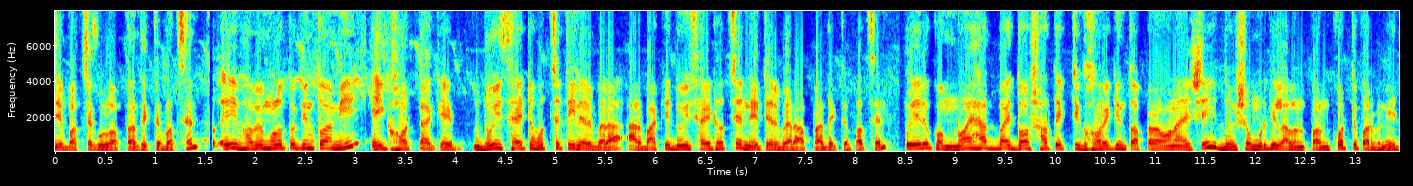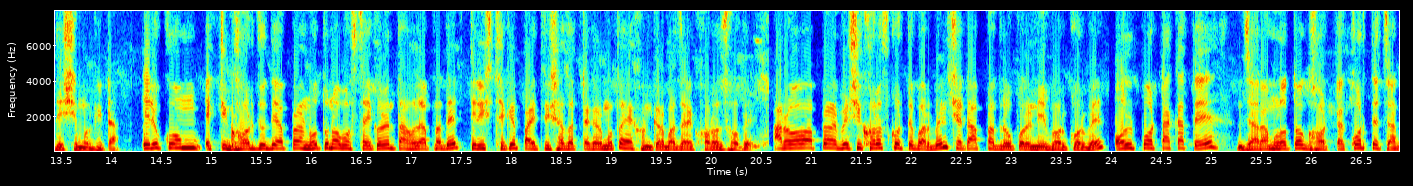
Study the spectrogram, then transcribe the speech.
যে বাচ্চাগুলো আপনারা দেখতে পাচ্ছেন। এইভাবে মূলত কিন্তু আমি এই ঘরটাকে দুই সাইডে হচ্ছে টিনের বেড়া আর বাকি দুই সাইড হচ্ছে নেটের বেড়া আপনারা দেখতে পাচ্ছেন। তো এরকম নয় হাত বাই দশ হাত একটি ঘরে কিন্তু আপনারা অনায়াসেই দুইশো মুরগি লালন পালন করতে পারবেন এই দেশি মুরগিটা। এরকম একটি ঘর যদি আপনারা নতুন অবস্থায় করেন, তাহলে আপনাদের তিরিশ থেকে পঁয়ত্রিশ হাজার টাকার মতো এখনকার বাজারে খরচ হবে। আরও আপনারা বেশি খরচ করতে পারবেন, সেটা আপনাদের উপরে নির্ভর করবে। অল্প টাকাতে যারা মূলত ঘরটা করতে চান,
